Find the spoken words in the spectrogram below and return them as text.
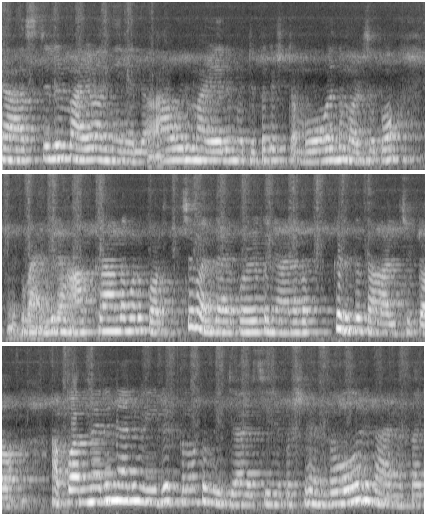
ലാസ്റ്റിൽ മഴ വന്നില്ലല്ലോ ആ ഒരു മഴയിൽ മുറ്റത്തൊക്കെ ഇഷ്ടംപോലെ മുഴിച്ചപ്പോൾ എനിക്ക് ഭയങ്കര ആക്രാന്തം കൊണ്ട് കുറച്ച് വലുതായപ്പോഴൊക്കെ ഞാനതൊക്കെ എടുത്ത് താളിച്ചിട്ടോ. അപ്പോൾ അന്നേരം ഞാൻ വീഡിയോ വിചാരിച്ചിരുന്നു പക്ഷേ എന്തോ ഒരു കാരണത്താൽ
